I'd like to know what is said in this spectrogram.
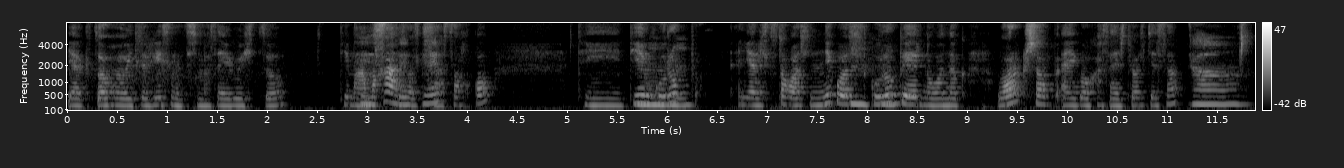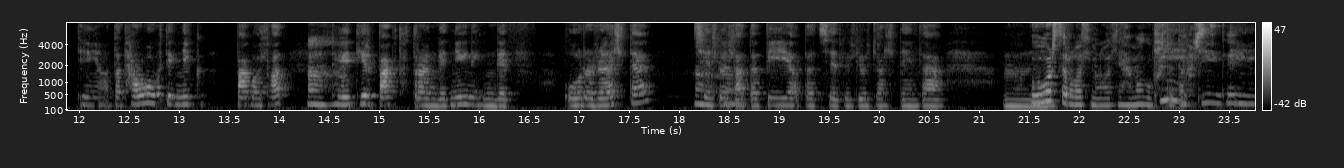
яг 100% илэрхийлнэ гэсэн бас айгүй хэцүү. Тийм амархан асуулт асуухгүй. Тийм тийм групп ярилцлага болно. Нэг бол группээр нөгөө нэг workshop айгуу хас ажиллуулж байсан. Аа. Тийм одоо 5 хүүхдийг нэг баг болгоод тэгээд тэр баг дотроо ингээд нэг нэг ингээд өөрөөр ролтой жишээлбэл одоо би одоо жишээлбэл юу ч болтын за өөр сургууль мөргуулийн хамаагүй хүүхдүүд байгаа шүү дээ.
